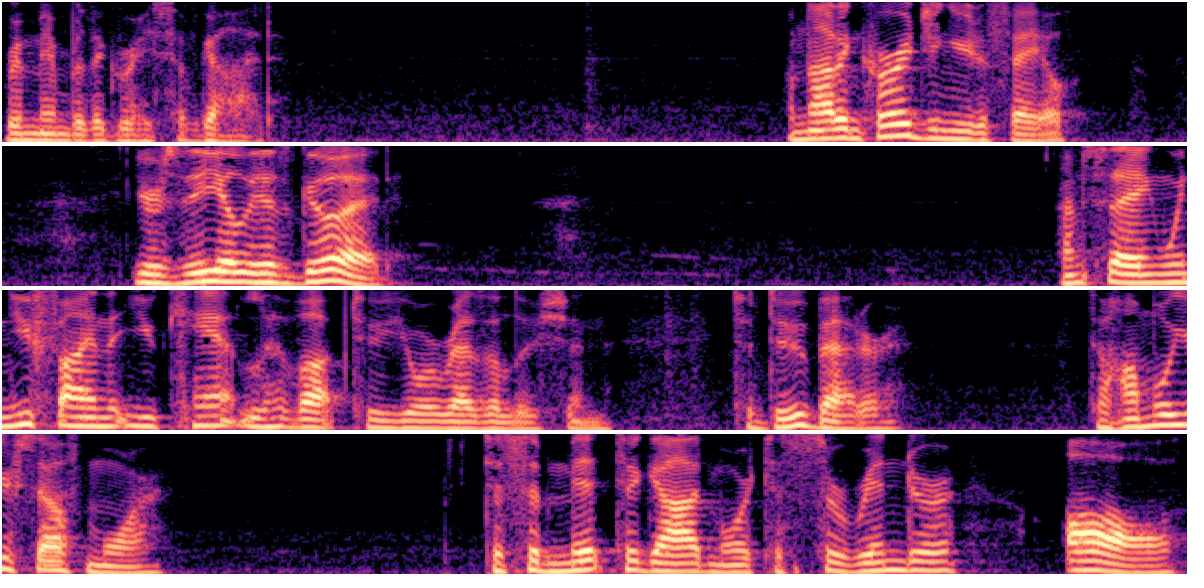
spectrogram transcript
remember the grace of God. I'm not encouraging you to fail. Your zeal is good. I'm saying when you find that you can't live up to your resolution to do better, to humble yourself more, to submit to God more, to surrender all,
